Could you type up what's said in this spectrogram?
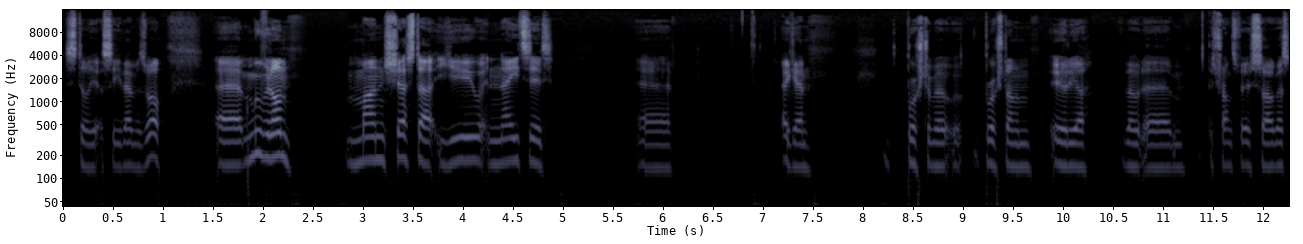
Still yet to see them as well. Uh, moving on, Manchester United. Uh, again, brushed them out, brushed on them earlier about um, the transfer sagas.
